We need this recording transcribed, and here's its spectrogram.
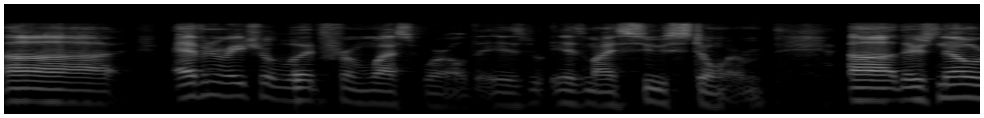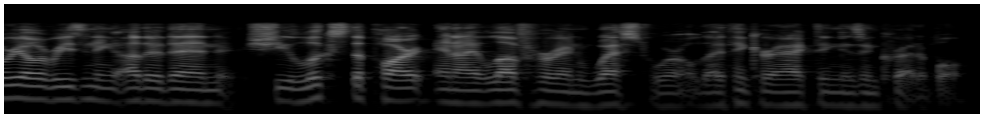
Uh, Evan Rachel Wood from Westworld is is my Sue Storm. Uh, there's no real reasoning other than she looks the part, and I love her in Westworld. I think her acting is incredible.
